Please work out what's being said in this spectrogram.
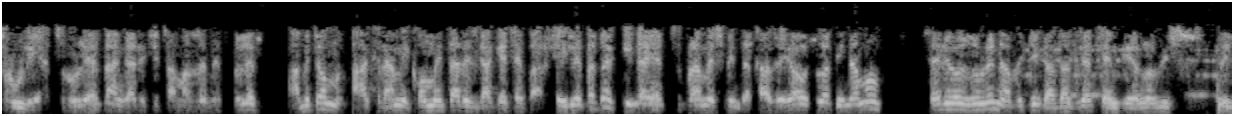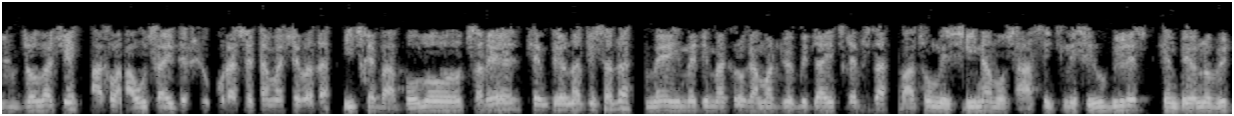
სრულიად. სრულიად და ანგარიში წამალზე მეტყველებს. ამიტომ აქ რამე კომენტარის გაკეთება შეიძლება და კიდე ერთ რამეს მინდა ხაზი გაუსვა. დინამო სერიოზული ნაბიჯი გადადგა ჩემპიონობის ბრძოლაში. ახლა აუთსაიდერში უკრას ეთამაშება და იწყება ბოლო წრე ჩემპიონატისა და მე იმედი მაქვს რომ გამარჯვები დაიწყებს და ბათუმის დინამოს 100 წლის იუბილეს ჩემპიონობით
